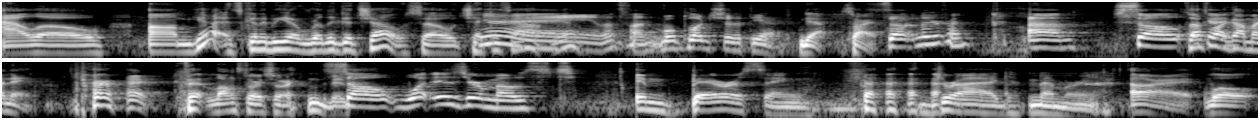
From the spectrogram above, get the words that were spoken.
Aloe. Um, yeah, it's going to be a really good show. So check us out. Yeah. That's fun. We'll plug shit at the end. yeah, sorry. So So no, you're fine. Um, so, that's okay. where I got my name. Perfect. Long story short. So, what is your most embarrassing drag memory? all right. Well,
